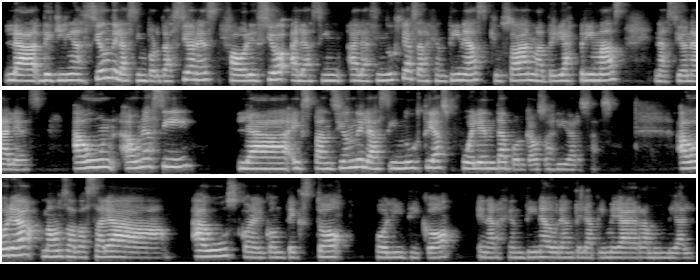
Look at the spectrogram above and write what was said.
la declinación de las importaciones favoreció a las, industrias argentinas que usaban materias primas nacionales. Aún, aún así, la expansión de las industrias fue lenta por causas diversas. Ahora vamos a pasar a, Agus con el contexto político en Argentina durante la Primera Guerra Mundial.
